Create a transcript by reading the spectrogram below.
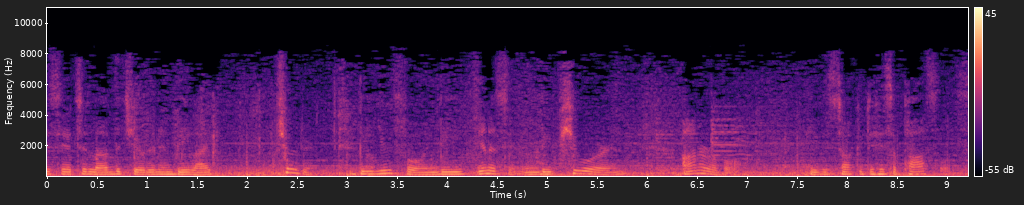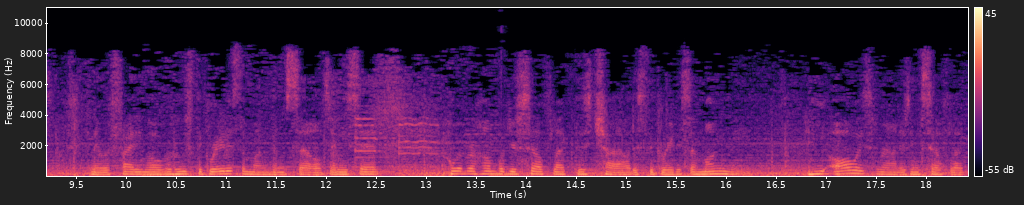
Jesus said to love the children and be like children. Be youthful and be innocent and be pure and honorable. He was talking to his apostles and they were fighting over who's the greatest among themselves. And he said, whoever humbled yourself like this child is the greatest among me. And he always surrounded himself like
